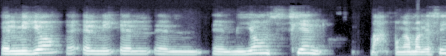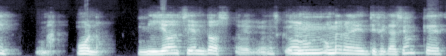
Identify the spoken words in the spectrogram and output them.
el millón, el, mi- el, el, el millón cien, bah, pongámosle así, bah, uno, millón cien dos, eh, es un número de identificación que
